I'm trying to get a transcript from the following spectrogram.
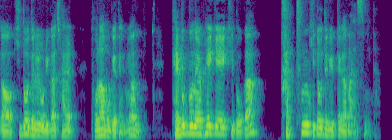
어, 기도들을 우리가 잘 돌아보게 되면 대부분의 회개의 기도가 같은 기도들일 때가 많습니다.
